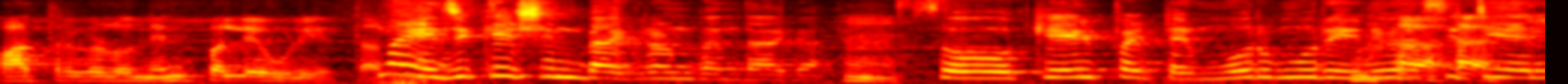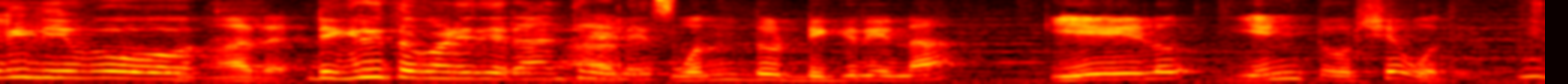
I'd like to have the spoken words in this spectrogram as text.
ಪಾತ್ರಗಳು ನೆನಪಲ್ಲೇ ಉಳಿಯುತ್ತೆ ನಮ್ಮ ಎಜುಕೇಶನ್ ಬ್ಯಾಕ್ ಗ್ರೌಂಡ್ ಬಂದಾಗ ಸೊ ಕೇಳ್ಪಟ್ಟೆ ಮೂರು ಮೂರು ಯೂನಿವರ್ಸಿಟಿಯಲ್ಲಿ ನೀವು ಅದೇ. ಡಿಗ್ರಿ ತಗೊಂಡಿದ್ದೀರಾ ಅಂತ ಹೇಳಿ. ಒಂದು ಡಿಗ್ರಿನ ಏಳು ಎಂಟು ವರ್ಷ ಓದಿದ್ವಿ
